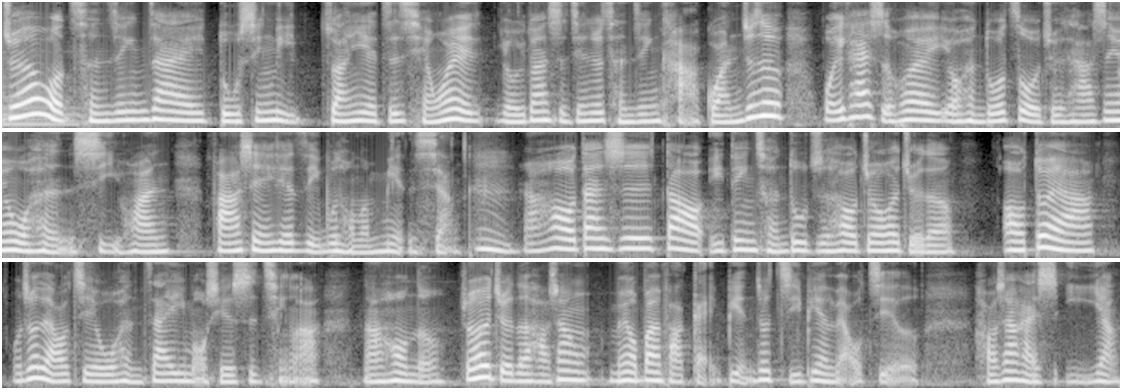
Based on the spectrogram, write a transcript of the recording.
觉得我曾经在读心理专业之前，我也有一段时间就曾经卡关。就是我一开始会有很多自我觉察，是因为我很喜欢发现一些自己不同的面相。嗯，然后但是到一定程度之后，就会觉得哦，对啊，我就了解我很在意某些事情啦。然后呢，就会觉得好像没有办法改变，就即便了解了，好像还是一样。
